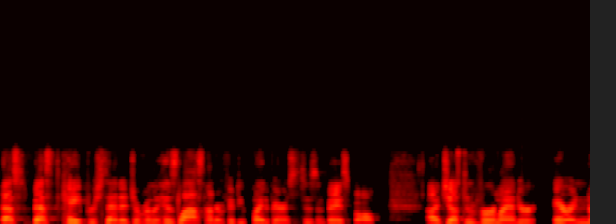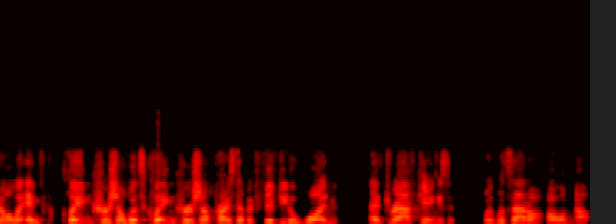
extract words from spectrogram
Best best K percentage over his last 150 plate appearances in baseball. Uh, Justin Verlander, Aaron Nola, and Clayton Kershaw. What's Clayton Kershaw priced up at 50 to one at DraftKings? What, what's that all about?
